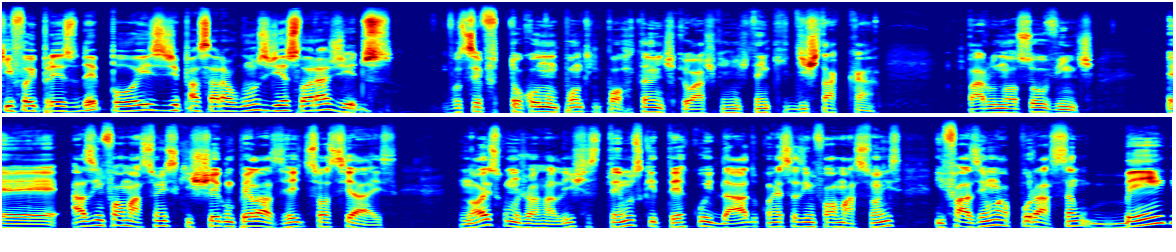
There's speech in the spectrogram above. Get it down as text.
que foi preso depois de passar alguns dias foragidos. Você tocou num ponto importante que eu acho que a gente tem que destacar para o nosso ouvinte. É, as informações que chegam pelas redes sociais nós, como jornalistas, temos que ter cuidado com essas informações e fazer uma apuração bem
